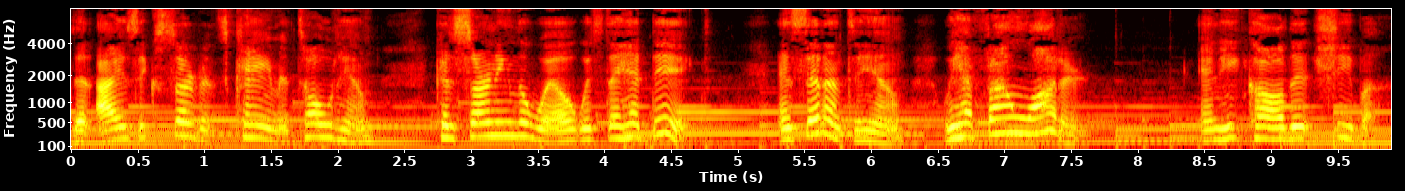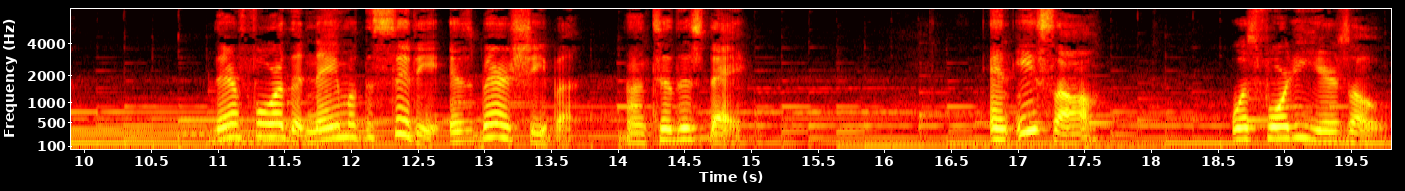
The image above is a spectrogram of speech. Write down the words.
that Isaac's servants came and told him concerning the well which they had digged, and said unto him, We have found water. And he called it Sheba. Therefore, the name of the city is Beersheba unto this day. And Esau was forty years old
